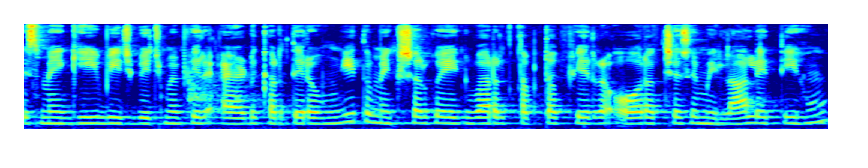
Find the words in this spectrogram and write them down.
इसमें घी बीच बीच में फिर ऐड करते रहूँगी। तो मिक्सर को एक बार तब तक फिर और अच्छे से मिला लेती हूँ।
